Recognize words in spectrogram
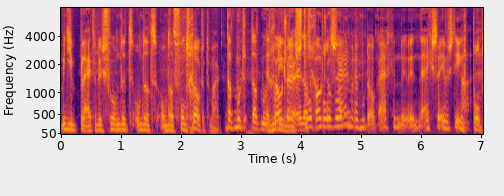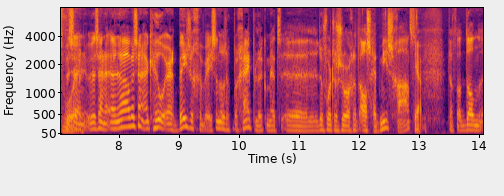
Je pleit er dus voor om dat, om dat, om dat fonds groter te maken. Dat moet, dat moet, groter, moet dat groter worden. maar het moet ook eigenlijk een, een extra investeringspot worden. We zijn, we, zijn, nou, we zijn eigenlijk heel erg bezig geweest. En dat is ook begrijpelijk met uh, ervoor te zorgen dat als het misgaat... dat dat dan uh,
